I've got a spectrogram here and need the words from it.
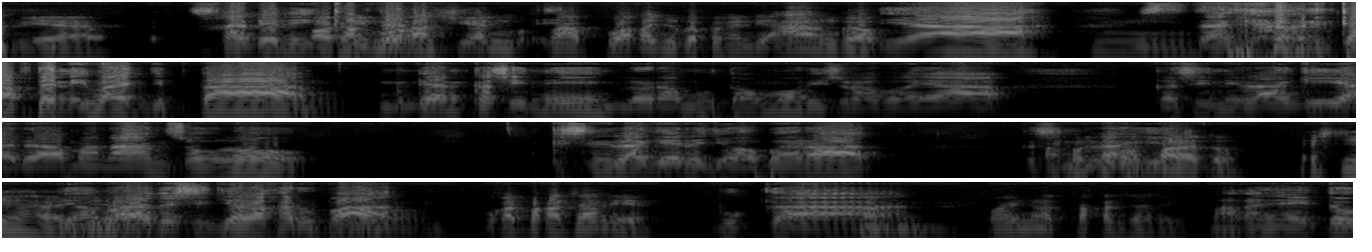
Iya. stadion ini kapten kasihan Papua kan juga pengen dianggap. ya Hmm. stadion Kapten Iwan Cipta. Hmm. Kemudian ke sini Gelora Bung Tomo di Surabaya. Ke sini lagi ada Manahan Solo. Ke sini lagi ada Jawa Barat. Ke Apa sini lagi mana tuh? SJH. Jawa. Barat itu si Jalak Harupat. Oh, Bukan Pakansari ya? Bukan. Why not Pakansari? Makanya itu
